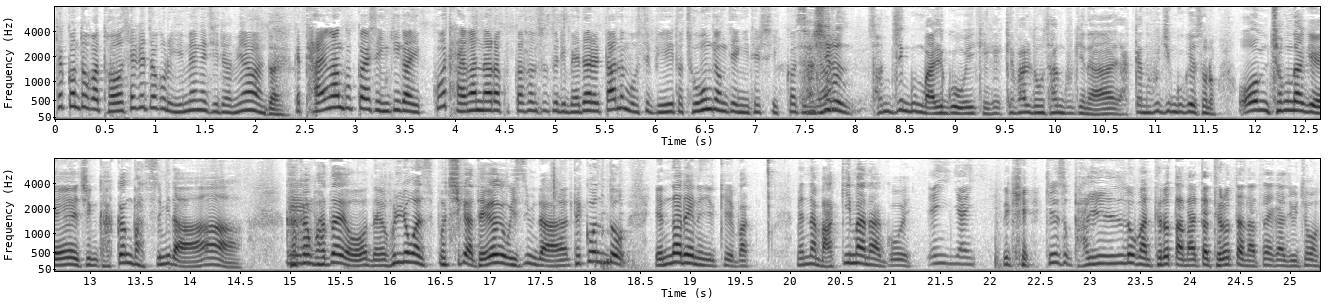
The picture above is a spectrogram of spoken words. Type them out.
태권도가 더 세계적으로 유명해지려면 네. 그러니까 다양한 국가에서 인기가 있고 다양한 나라 국가 선수들이 메달을 따는 모습이 더 좋은 경쟁이 될 수 있거든요. 사실은 선진국 말고 이렇게 개발도상국이나 약간 후진국에서는 엄청나게 지금 각광받습니다. 각광받아요. 네, 훌륭한 스포츠가 돼가고 있습니다. 태권도 옛날에는 이렇게 막 맨날 맞기만 하고 에이야 이렇게 계속 발로만 들었다 놨다 들었다 놨다 해가지고 좀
